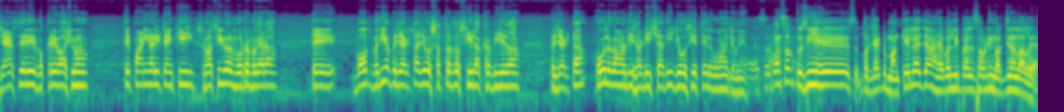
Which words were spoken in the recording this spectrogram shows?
ਜੈਂਟਸ ਦੇ ਲਈ ਵੱਖਰੇ ਵਾਸ਼ਰੂਮ ਤੇ ਪਾਣੀ ਵਾਲੀ ਟੈਂਕੀ ਸਮਰਸੀਬਲ ਮੋਟਰ ਵਗੈਰਾ ਤੇ ਬਹੁਤ ਵਧੀਆ ਪ੍ਰੋਜੈਕਟ ਆ ਜੋ 70 ਤੋਂ 80 ਲੱਖ ਰੁਪਏ ਦਾ ਪ੍ਰੋਜੈਕਟ ਆ। ਉਹ ਲਗਾਉਣ ਦੀ ਸਾਡੀ ਇੱਛਾ ਦੀ ਜੋ ਅਸੀਂ ਇੱਥੇ ਲਗਵਾਉਣਾ ਚਾਹੁੰਦੇ ਹਾਂ। ਸਰਪੰਚ ਸਾਹਿਬ, ਤੁਸੀਂ ਇਹ ਪ੍ਰੋਜੈਕਟ ਮੰਗ ਕੇ ਲਿਆ ਜਾਂ ਹੈਵਨਲੀ ਪੈਲੇਸ ਆਪਣੀ ਮਰਜ਼ੀ ਨਾਲ ਲਾ ਲਿਆ?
